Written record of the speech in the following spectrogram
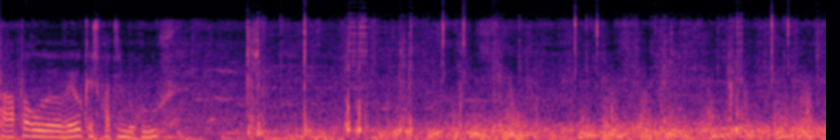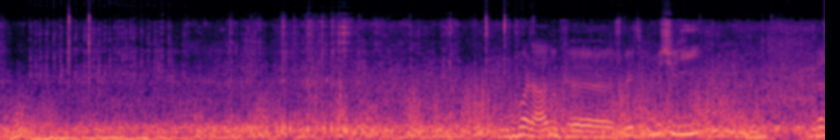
par rapport au vélo que je pratique beaucoup. Voilà, donc euh, je, me, je me suis dit, là ce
